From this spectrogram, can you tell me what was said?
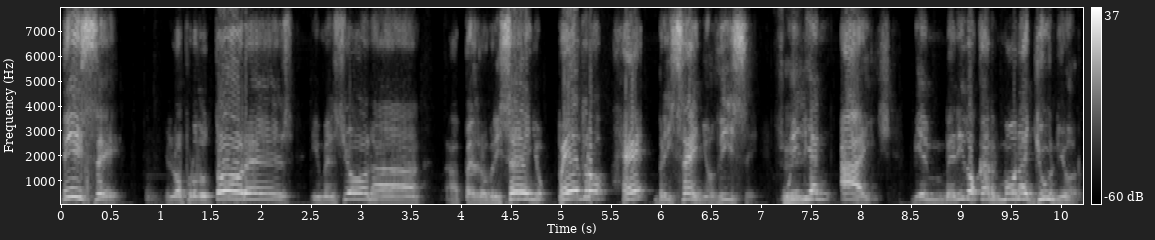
Dice los productores y menciona a Pedro Briseño. Pedro G. Briseño dice, Sí. William Aich, bienvenido Carmona Jr.,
